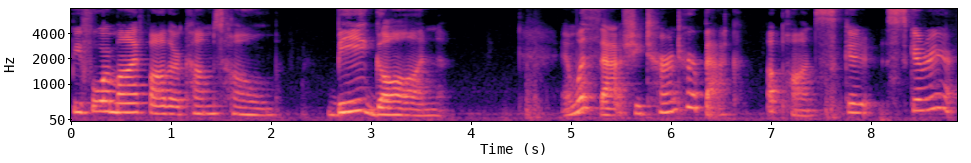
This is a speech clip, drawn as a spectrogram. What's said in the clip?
before my father comes home. Be gone. And with that, she turned her back upon Skirnir.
